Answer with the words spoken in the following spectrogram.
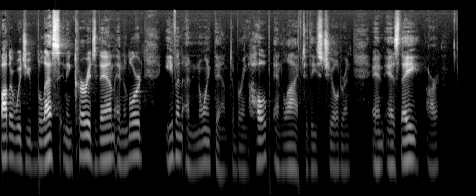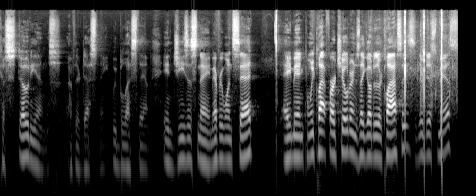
Father, would you bless and encourage them? And Lord, even anoint them to bring hope and life to these children. And as they are custodians of their destiny, we bless them. In Jesus' name, everyone said, Amen. Can we clap for our children as they go to their classes? They're dismissed.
